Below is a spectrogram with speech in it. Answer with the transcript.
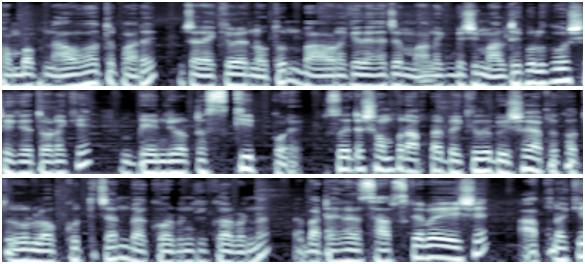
সম্ভব নাও হতে পারে। যারা একেবারে নতুন বা অনেকে দেখা যায় অনেক বেশি মাল্টিপল করবে সেক্ষেত্রে অনেকে বিএনবি লকটা স্কিপ করে। সো এটা সম্পূর্ণ আপনার ব্যক্তিগত বিষয়, আপনি কতটুকু লক করতে চান বা করবেন কি করবেন না। বাট এখানে সাবস্ক্রাইবে এসে আপনাকে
